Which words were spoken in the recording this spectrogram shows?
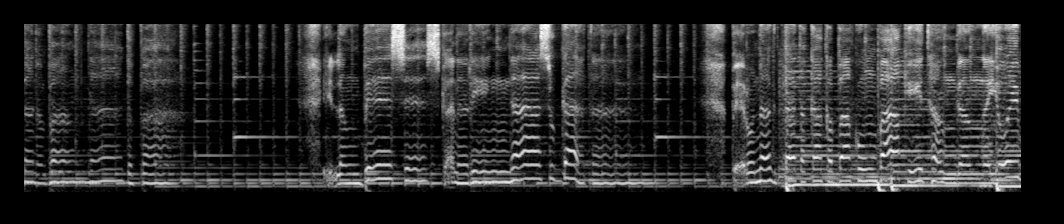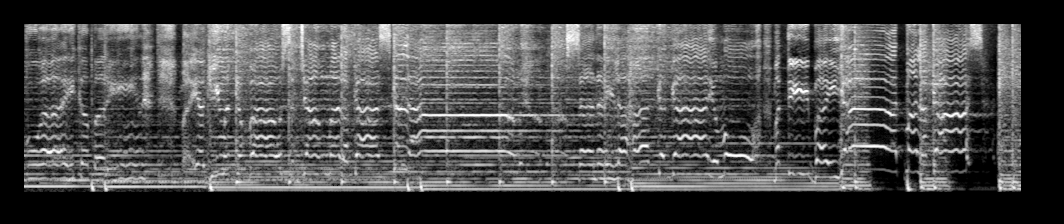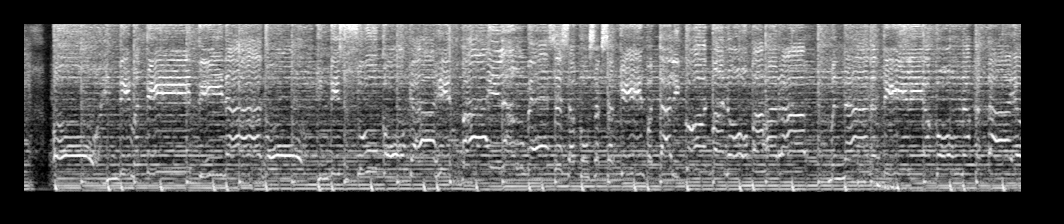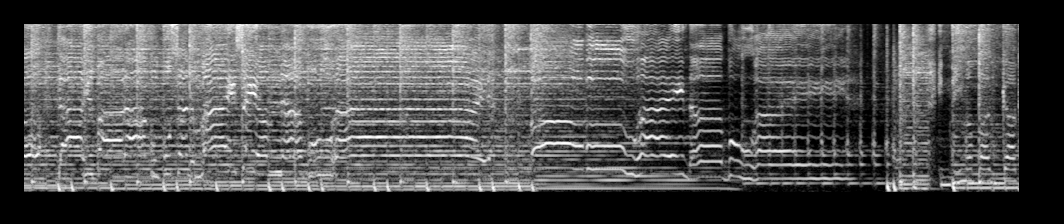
ka na bang nadapa? Ilang beses ka na ring nasugatan Pero nagtataka ka ba kung bakit hanggang ngayon buhay ka pa rin? May agimat ka ba?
